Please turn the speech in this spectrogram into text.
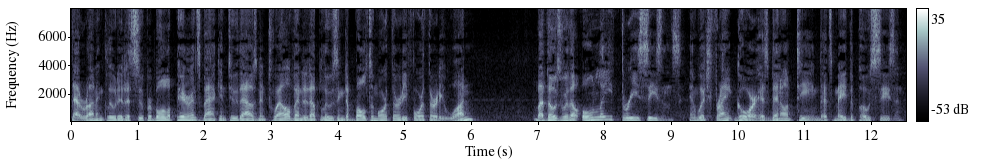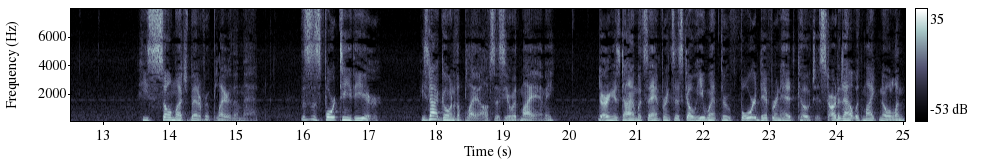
That run included a Super Bowl appearance back in 2012, ended up losing to Baltimore 34 31. But those were the only three seasons in which Frank Gore has been on a team that's made the postseason. He's so much better of a player than that. This is his 14th year. He's not going to the playoffs this year with Miami. During his time with San Francisco, he went through four different head coaches. Started out with Mike Nolan.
